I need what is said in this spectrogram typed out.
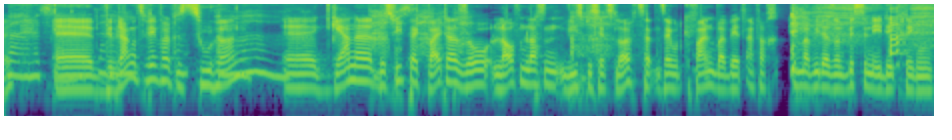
Okay. Äh, wir bedanken uns auf jeden Fall fürs Zuhören. Äh, gerne das Feedback weiter so laufen lassen, wie es bis jetzt läuft. Es hat uns sehr gut gefallen, weil wir jetzt einfach immer wieder so ein bisschen eine Idee kriegen,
